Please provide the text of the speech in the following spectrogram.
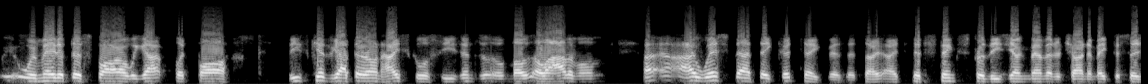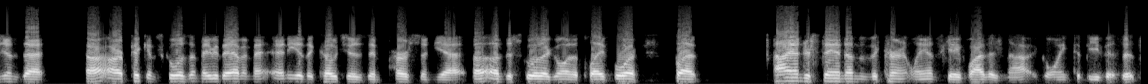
We, we made it this far. We got football. These kids got their own high school seasons. A lot of them. I, I wish that they could take visits. I, I, it stinks for these young men that are trying to make decisions that are, are picking schools that maybe they haven't met any of the coaches in person yet uh, of the school they're going to play for. But I understand under the current landscape why there's not going to be visits.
